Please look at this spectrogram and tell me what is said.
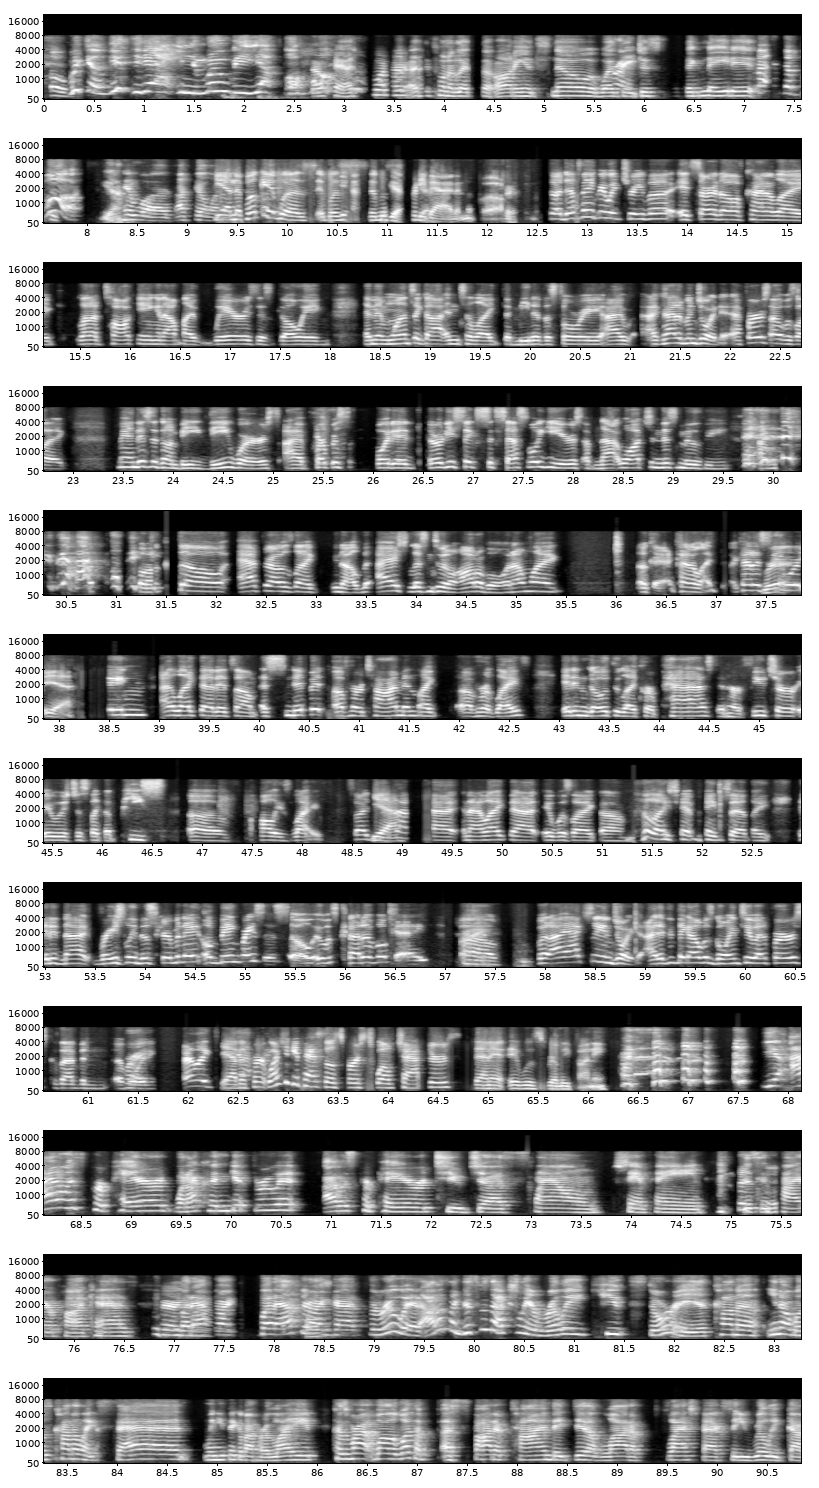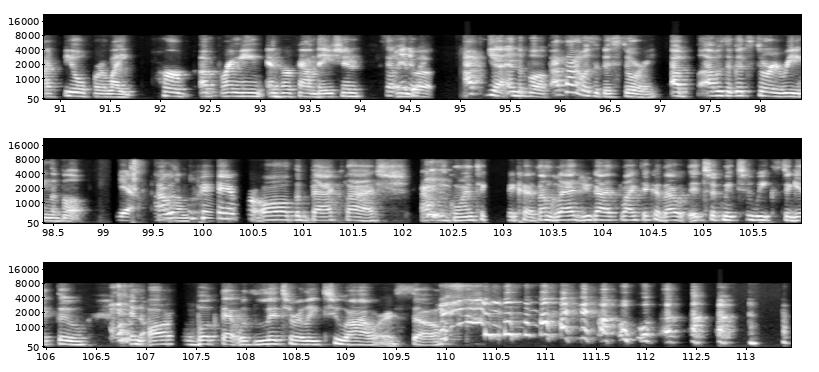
Oh, we're gonna get to that in the movie. Yep. Uh-huh. Okay, I just want to I just want to let the audience know it wasn't right. just designated. But in the book, yeah, it was. I feel like yeah, in the book it was it was yeah. it was yeah. pretty yeah. bad in the book. So I definitely agree with Treva. It started off kind of like a lot of talking, and I'm like, where is this going? And then once it got into like the meat of the story, I I kind of enjoyed it. At first, I was like, man, this is gonna be the worst. I purposely avoided 36 successful years of not watching this movie. exactly. So after I was like, you know, I actually listened to it on Audible, and I'm like, okay, I kind of like, I kind of see where, yeah. I like that it's um a snippet of her time and like of her life. It didn't go through like her past and her future. It was just like a piece of Holly's life. So I yeah, that, and I like that it was like um like Champagne said, like they did not racially discriminate on being racist, so it was kind of okay. Right. Um, but I actually enjoyed it. I didn't think I was going to at first because I've been avoiding. Right. I like yeah, the first once you get past those first twelve chapters, then it, it was really funny. yeah, I was prepared when I couldn't get through it. I was prepared to just clown champagne this entire podcast. Very but after I but after I got through it, I was like, this was actually a really cute story. It kind of, you know, was kind of like sad when you think about her life. Because while it was a, a spot of time, they did a lot of flashbacks. So you really got a feel for like her upbringing and her foundation. So anyway, I, yeah, in the book, I thought it was a good story. I, I was a good story reading the book. Yeah, I was Um, prepared for all the backlash I was going to because I'm glad you guys liked it because it took me two weeks to get through an audible book that was literally two hours. So I know.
